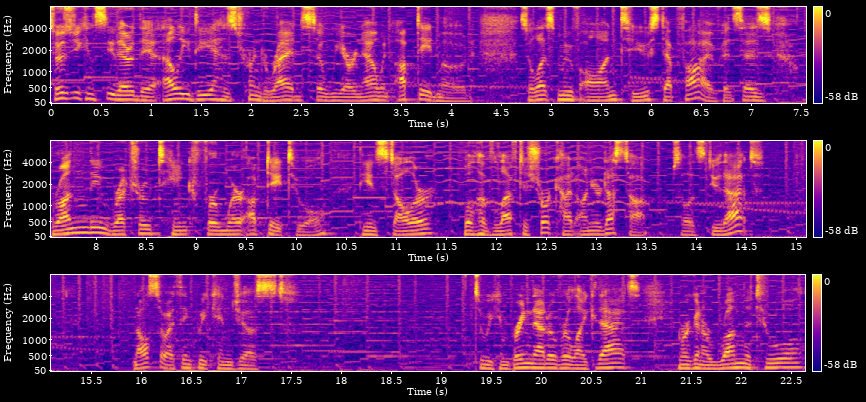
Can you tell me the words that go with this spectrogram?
So as you can see there, the LED has turned red, so we are now in update mode. So let's move on to step 5. It says, run the RetroTink firmware update tool. The installer will have left a shortcut on your desktop. So let's do that. And also I think we can just, so we can bring that over like that. And we're gonna run the tool.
